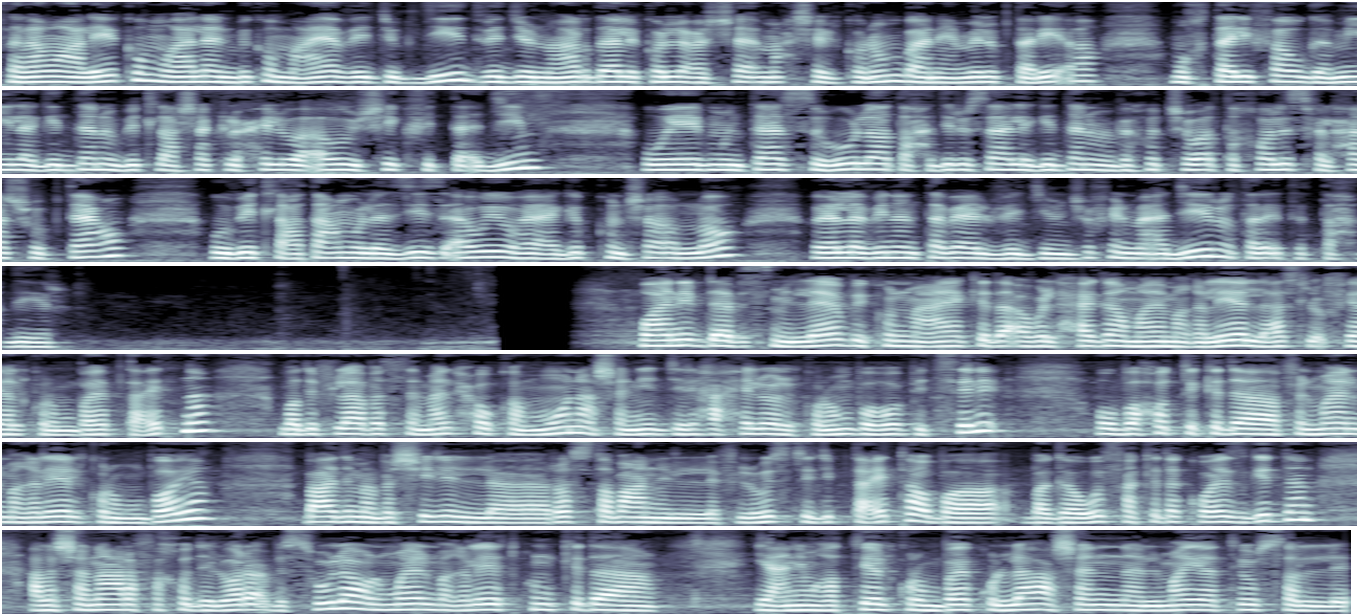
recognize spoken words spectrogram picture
السلام عليكم واهلا بكم معايا فيديو جديد. فيديو النهارده لكل عشاق محشي الكرنب هنعمله بطريقة مختلفة وجميلة جدا وبيطلع شكله حلو قوي وشيك في التقديم وبمنتهى السهولة. تحضيره سهل جدا ما بياخدش وقت خالص في الحشو بتاعه وبيطلع طعمه لذيذ قوي وهيعجبكم إن شاء الله. ويلا بينا نتابع الفيديو نشوف المقادير وطريقة التحضير. وهنبدأ بسم الله. بيكون معايا كده أول حاجة مية مغلية اللي هسلق فيها الكرنبايه بتاعتنا. بضيف لها بس ملح وكمون عشان يدي ريحة حلوة للكرنب وهو بيتسلق. وبحط كده في المية المغلية الكرنبايه بعد ما بشيل الراس طبعا اللي في الوسط دي بتاعتها وبجوفها كده كويس جدا علشان أعرف أخد الورق بسهولة. والمية المغلية تكون كده يعني مغطية الكرنبايه كلها عشان المية توصل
